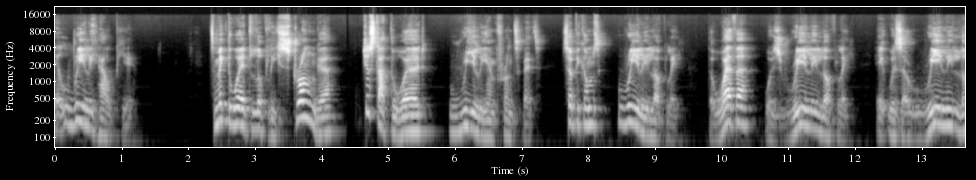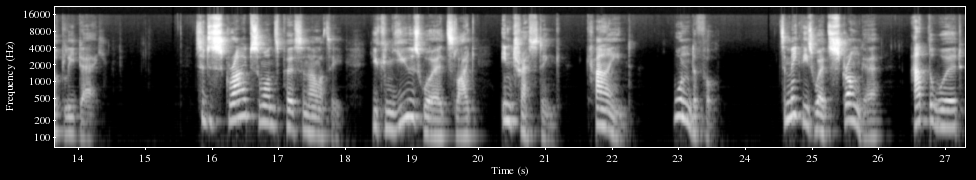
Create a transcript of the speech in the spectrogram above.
It'll really help you. To make the word lovely stronger, just add the word really in front of it. So it becomes really lovely. The weather was really lovely. It was a really lovely day. To describe someone's personality, you can use words like interesting, kind, wonderful. To make these words stronger, add the word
